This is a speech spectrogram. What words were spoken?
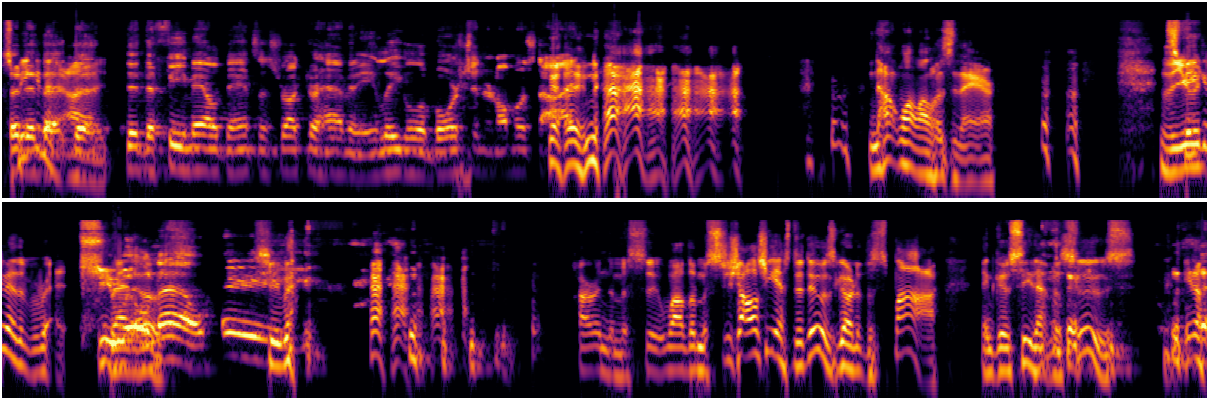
So did Speaking the, of, uh, the did the female dance instructor have an illegal abortion and almost died? Not while I was there. So you Speaking of the re- She Red will Oaks. now. Hey. She- her and the masseuse. Well, the masseuse, all she has to do is go to the spa and go see that masseuse. you know,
